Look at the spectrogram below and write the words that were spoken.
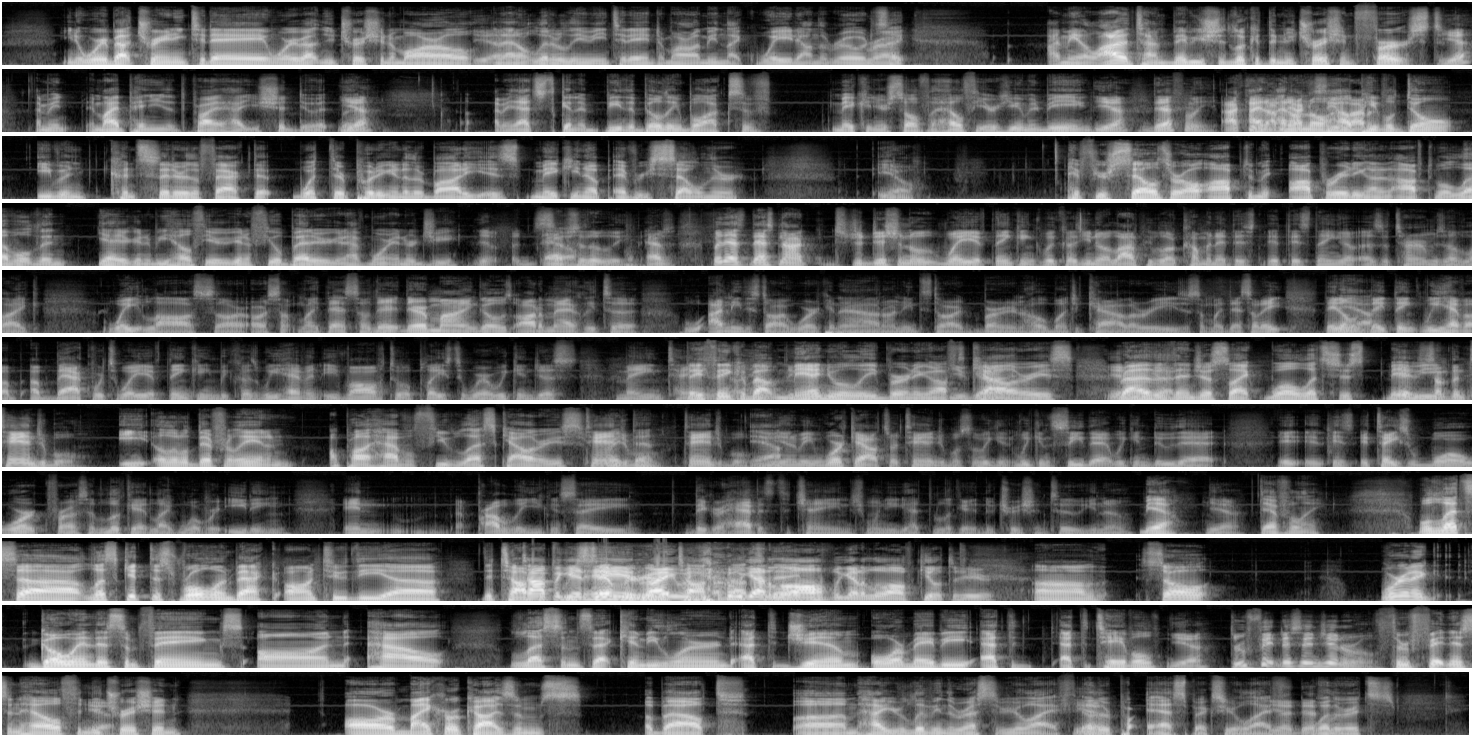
you know, worry about training today and worry about nutrition tomorrow. Yeah. And I don't literally mean today and tomorrow. I mean like way down the road. It's Right. like, I mean, a lot of times maybe you should look at the nutrition first. Yeah, I mean, in my opinion, that's probably how you should do it. but- yeah, I mean, that's going to be the building blocks of making yourself a healthier human being. Yeah, definitely. I, I, can, I mean, don't can know how lot of- people don't even consider the fact that what they're putting into their body is making up every cell in their, you know, if your cells are all optim- operating on an optimal level, then yeah, you're going to be healthier. You're going to feel better. You're going to have more energy. Yeah, uh, absolutely. Abs- But that's that's not traditional way of thinking because you know a lot of people are coming at this at this thing as a terms of like weight loss or, or something like that. So their their mind goes automatically to I need to start working out or I need to start burning a whole bunch of calories or something like that. So they they don't Yeah. they think we have a, a backwards way of thinking because we haven't evolved to a place to where we can just maintain. They think about manually burning off You the calories Yeah, rather got it. than just like, well, let's just Yeah, maybe something tangible. eat a little differently and I'll probably have a few less calories. right tangible then. tangible Yeah. you know what i mean workouts are tangible so we can we can see that we can do that it, it, it takes more work for us to look at like what we're eating. And probably you can say bigger habits to change when you have to look at nutrition too you know? Yeah, yeah. Definitely. Well, let's uh let's get this rolling back onto the uh the topic, topic we at said we hand were gonna right? We talk got, about we got a little off we got a little off kilter here. Um, so we're gonna go into some things on how lessons that can be learned at the gym or maybe at the at the table yeah through fitness in general through fitness and health and Yeah. nutrition are microcosms about um, how you're living the rest of your life, the Yeah. other aspects of your life, Yeah, whether it's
